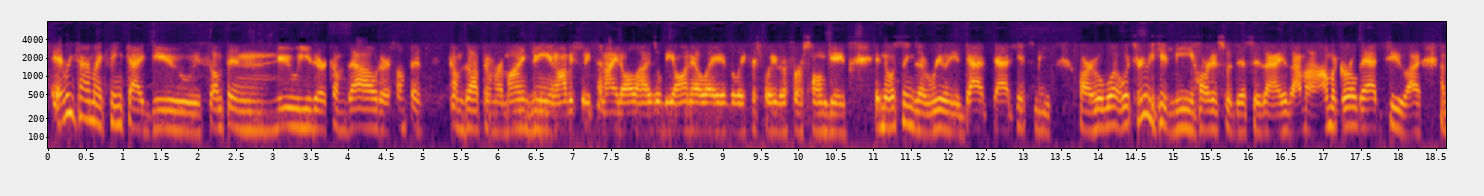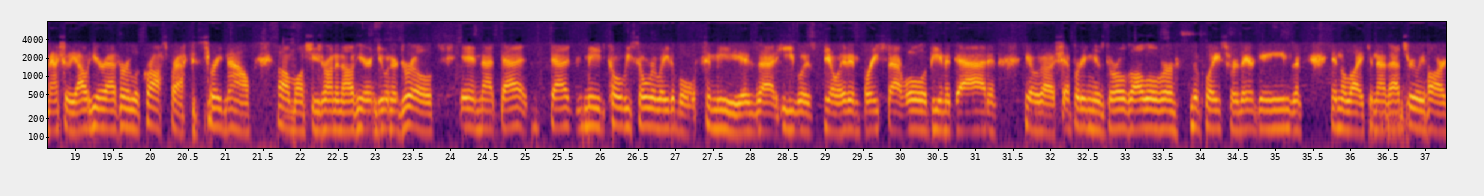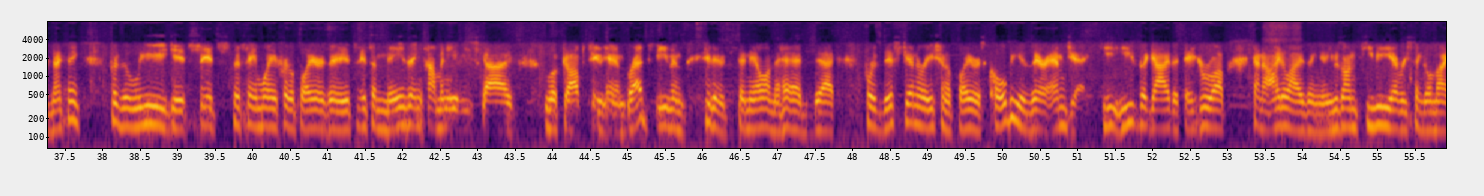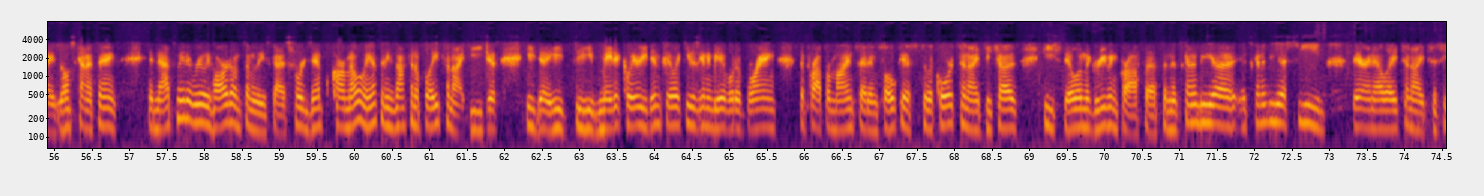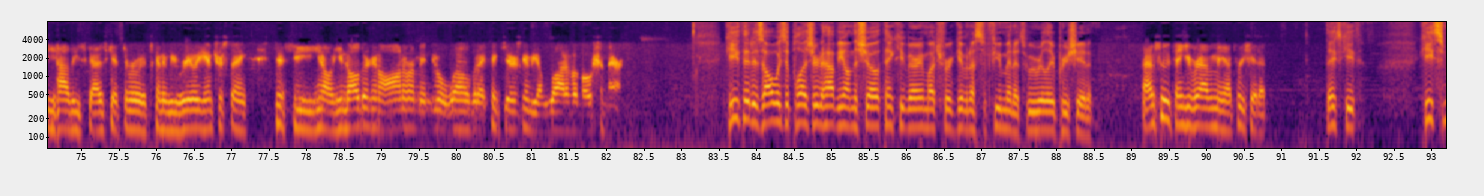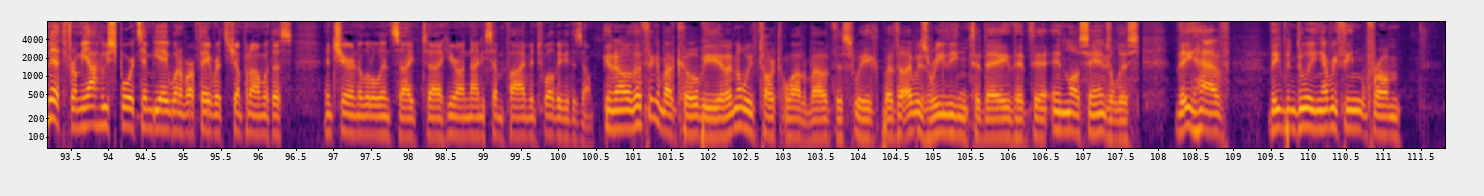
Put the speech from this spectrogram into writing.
Every time I think I do, something new either comes out or something comes up and reminds me. And obviously tonight, all eyes will be on LA as the Lakers play their first home game. And those things that really that that hits me hard. What, what's really hit me hardest with this is I is I'm a I'm a girl dad too. I I'm actually out here at her lacrosse practice right now um, while she's running out here and doing her drills. And that that that made Kobe so relatable to me is that he was you know it embraced that role of being a dad and you know uh, shepherding his girls all over the place for their games and and the like. And that that's really hard. And I think for the league, it's it's the same way for the players. It's it's amazing how many of these guys look up to him. Brad Stevens hit it, the nail on the head that for this generation of players, Kobe is their MJ. He he's the guy that they grew up kind of idolizing, and he was on TV every single night, and those kind of things and that's made it really hard on some of these guys. For example, Carmelo Anthony's not going to play tonight. He just he he he made it clear he didn't feel like he was going to be able to bring the proper mindset and focus to the court tonight because he's still in the grieving process, and it's going to be a it's going to be a scene there in LA tonight to see how these guys get through it. It's going to be really interesting to see. You know, you know they're going to honor him and do it well, but I think there's going to be a lot of emotion there. Keith, it is always a pleasure to have you on the show. Thank you very much for giving us a few minutes. We really appreciate it. Absolutely. Thank you for having me. I appreciate it. Thanks, Keith. Keith Smith from Yahoo Sports NBA, one of our favorites, jumping on with us and sharing a little insight uh, here on 97.5 and 1280 The Zone. You know, the thing about Kobe, and I know we've talked a lot about it this week, but I was reading today that uh, in Los Angeles, they have, they've been doing everything from,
